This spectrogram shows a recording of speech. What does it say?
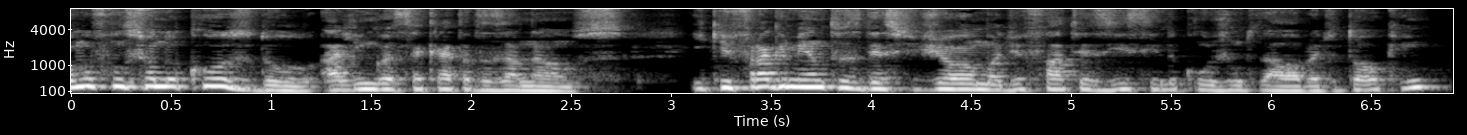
Como funciona o Cusdo, a língua secreta dos anãos, e que fragmentos deste idioma de fato existem no conjunto da obra de Tolkien?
